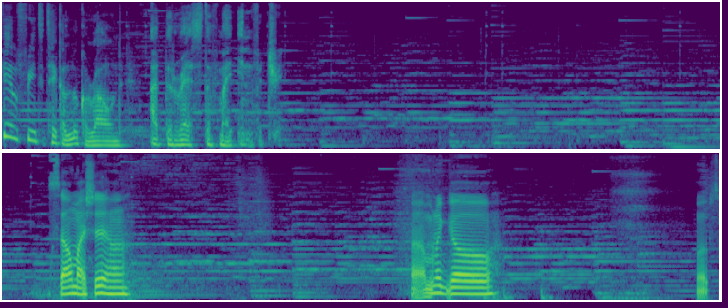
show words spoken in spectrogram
feel free to take a look around at the rest of my inventory. Sell my shit, huh? Uh, I'm gonna go. Whoops.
